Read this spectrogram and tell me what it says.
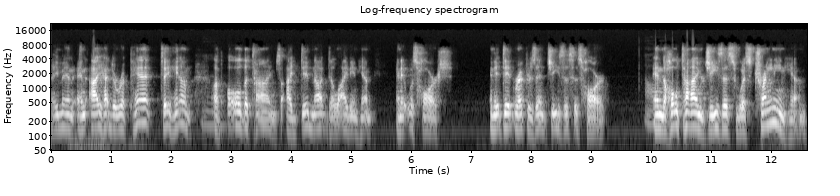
Amen. And I had to repent to him mm. of all the times I did not delight in him, and it was harsh, and it didn't represent Jesus's heart. Oh. And the whole time Jesus was training him,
